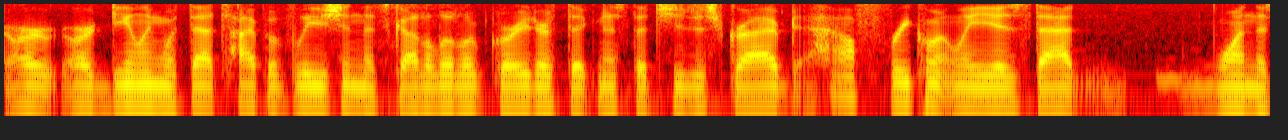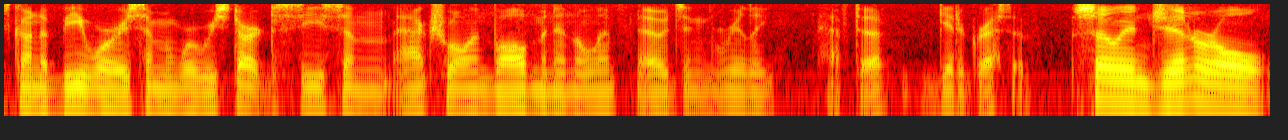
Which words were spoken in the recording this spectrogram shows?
are, are dealing with that type of lesion that's got a little greater thickness that you described, how frequently is that one that's going to be worrisome where we start to see some actual involvement in the lymph nodes and really have to get aggressive? So, in general,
